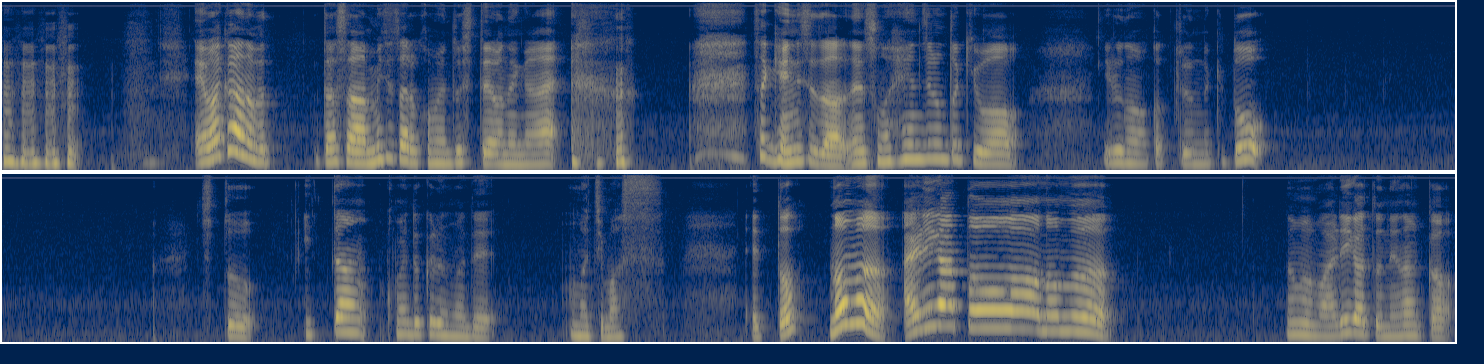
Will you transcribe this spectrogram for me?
えマカの豚さ見てたらコメントしてお願い。さっき返事してた、ね、その返事の時はいるのは分かってるんだけど。ちょっと一旦コメント来るまで待ちます。えっと飲む。ありがとう飲む。飲むもありがとうねなんか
